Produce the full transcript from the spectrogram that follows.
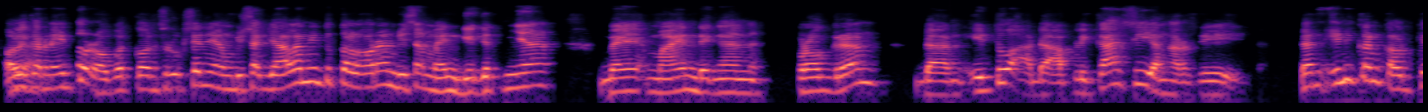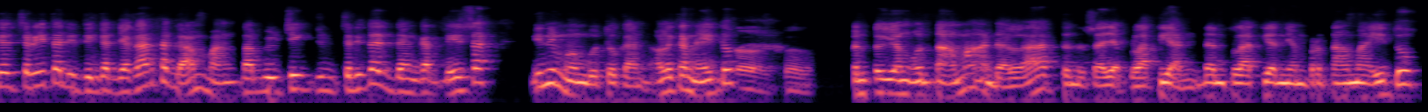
Oleh ya. karena itu robot construction yang bisa jalan itu kalau orang bisa main gadgetnya, main dengan program dan itu ada aplikasi yang harus di dan ini kan kalau kita cerita di tingkat Jakarta gampang, tapi cerita di tingkat desa ini membutuhkan. Oleh karena itu tentu yang utama adalah tentu saja pelatihan dan pelatihan yang pertama itu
